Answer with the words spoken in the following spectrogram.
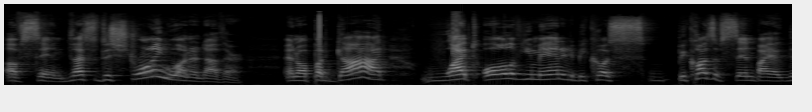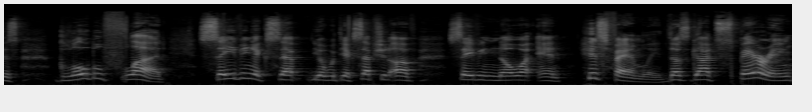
of sin, thus destroying one another. And all. But God wiped all of humanity because because of sin by a, this global flood, saving except you know with the exception of saving Noah and his family. Thus God sparing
